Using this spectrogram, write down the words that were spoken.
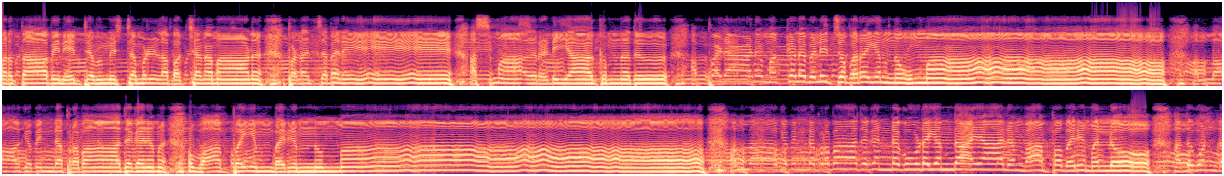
ഭർത്താവിന് ഏറ്റവും ഇഷ്ടമുള്ള ഭക്ഷണമാണ്. പടച്ചവനെ അസ്മാ റെഡിയാക്കുന്നത്. അപ്പോഴാണ് മക്കളെ വിളിച്ചു പറയുന്നു? ഉമ്മ. അള്ളാഹുവിന്റെ പ്രവാചകനും വാപ്പയും വരുന്നുമ്മ. പ്രവാചകന്റെ കൂടെ എന്തായാലും വാപ്പ വരുമല്ലോ. അതുകൊണ്ട്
